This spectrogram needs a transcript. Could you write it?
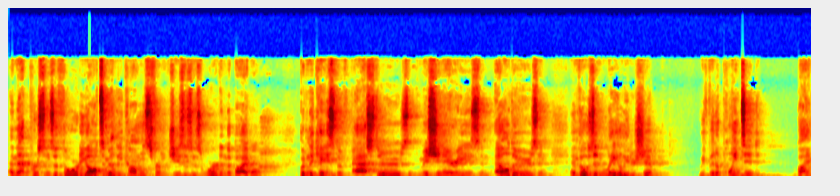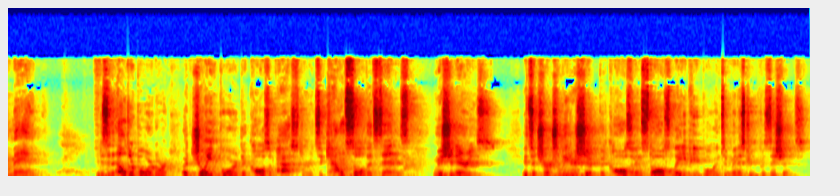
and that person's authority ultimately comes from Jesus' word in the Bible. But in the case of pastors and missionaries and elders and, and those in lay leadership, we've been appointed by man. It is an elder board or a joint board that calls a pastor, it's a council that sends missionaries. It's a church leadership that calls and installs lay people into ministry positions.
